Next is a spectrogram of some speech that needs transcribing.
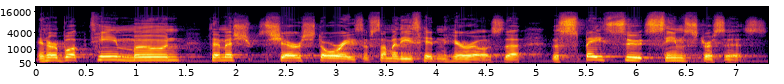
In her book, Team Moon, Thimmesh shares stories of some of these hidden heroes the, the spacesuit seamstresses,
